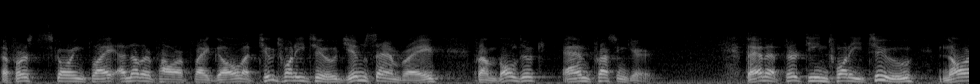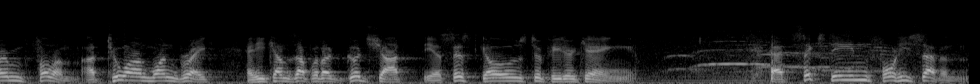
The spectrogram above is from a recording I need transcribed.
The first scoring play, another power play goal at 2:22. Jim Sambray from Bolduc and Presenger. Then at 13:22, Norm Fullum, a two-on-one break, and he comes up with a good shot. The assist goes to Peter King. At 16:47,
